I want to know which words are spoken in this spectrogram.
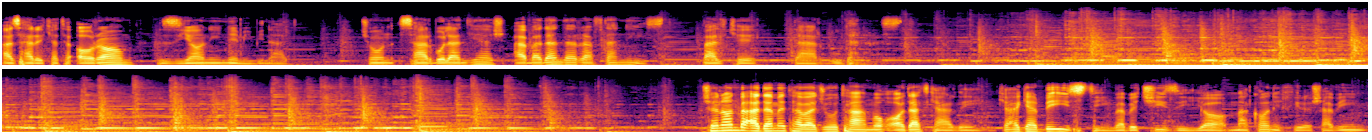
از حرکت آرام زیانی نمی بیند چون سربلندیش ابدا در رفتن نیست بلکه در بودن است چنان به عدم توجه و تعمق عادت کرده ایم که اگر بایستیم و به چیزی یا مکانی خیره شویم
